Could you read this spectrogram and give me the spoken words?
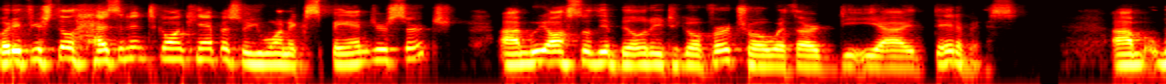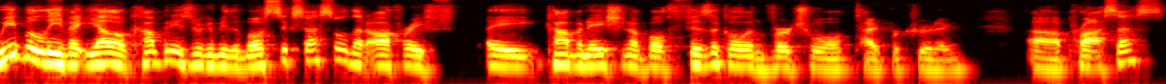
But if you're still hesitant to go on campus or you want to expand your search, um, we also have the ability to go virtual with our DEI database. Um, we believe at Yello, companies are going to be the most successful that offer a, a combination of both physical and virtual type recruiting uh, process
